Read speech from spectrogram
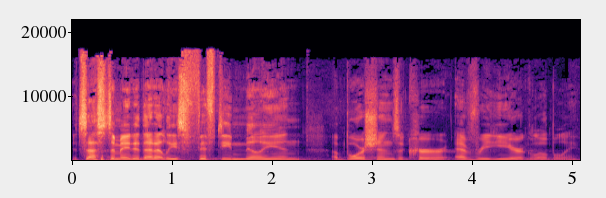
It's estimated that at least 50 million abortions occur every year globally.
